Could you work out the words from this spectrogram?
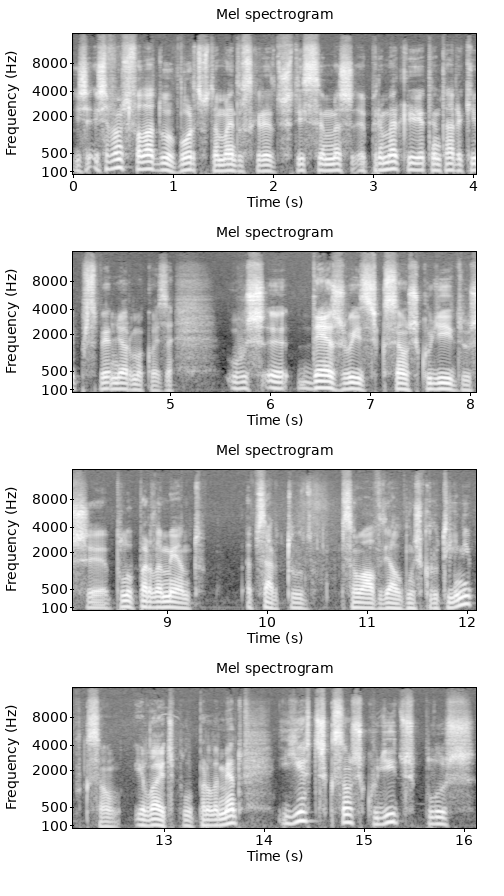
Já, já vamos falar do aborto, também do segredo de justiça, mas eh, primeiro queria tentar aqui perceber melhor uma coisa. Os 10 uh, juízes que são escolhidos uh, pelo Parlamento, apesar de tudo, são alvo de algum escrutínio, porque são eleitos pelo Parlamento, e estes que são escolhidos pelos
